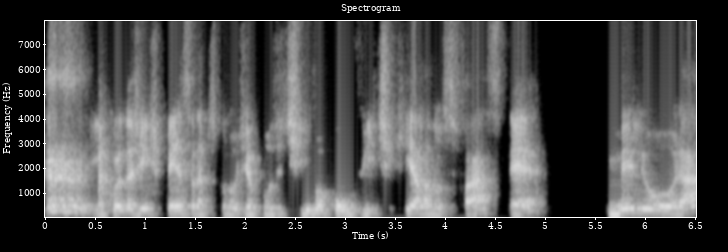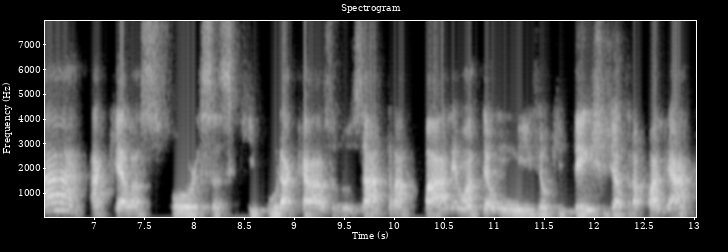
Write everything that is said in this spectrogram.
E quando a gente pensa na psicologia positiva, o convite que ela nos faz é melhorar aquelas forças que por acaso nos atrapalham até um nível que deixe de atrapalhar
